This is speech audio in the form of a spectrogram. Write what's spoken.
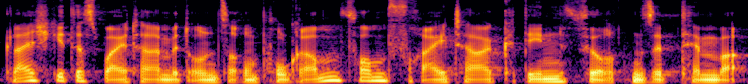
Gleich geht es weiter mit unserem Programm vom Freitag, den 4. September.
